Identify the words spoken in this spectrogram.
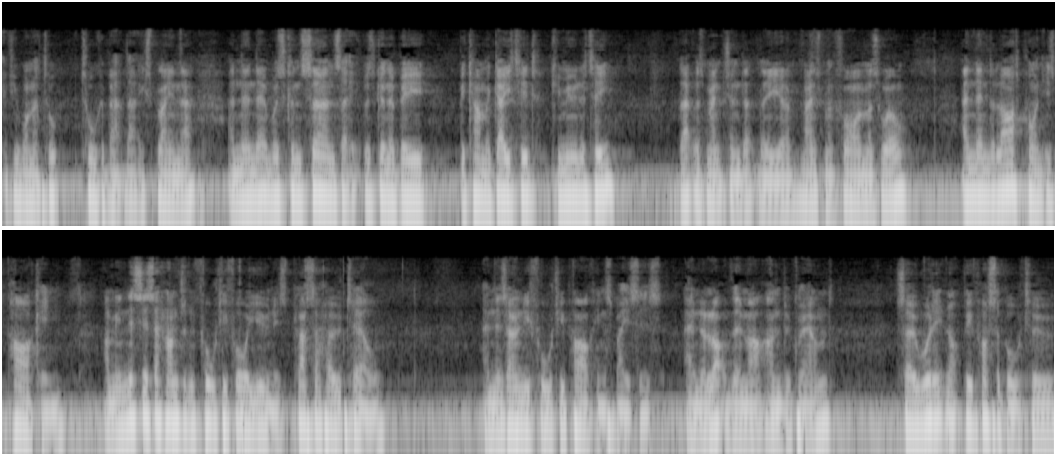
if you want to talk, talk about that, explain that. And then there was concerns that it was going to be become a gated community. That was mentioned at the uh, management forum as well. And then the last point is parking. I mean, this is 144 units plus a hotel, and there's only 40 parking spaces, and a lot of them are underground. So, would it not be possible to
